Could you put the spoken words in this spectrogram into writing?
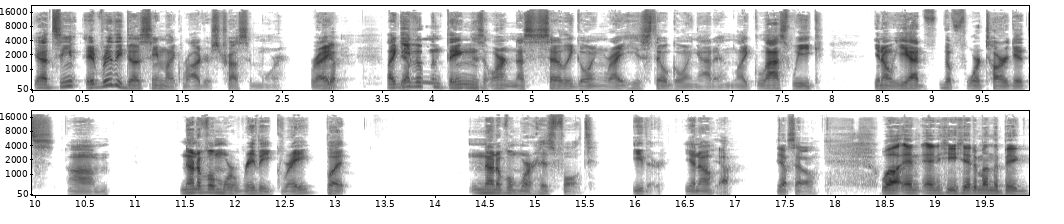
Yeah, it seems it really does seem like Rodgers trusts him more, right? Yep. Like yep. even when things aren't necessarily going right, he's still going at him. Like last week, you know, he had the four targets. Um, none of them were really great, but none of them were his fault. either. You know. Yeah. Yep. So, well, and and he hit him on the big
